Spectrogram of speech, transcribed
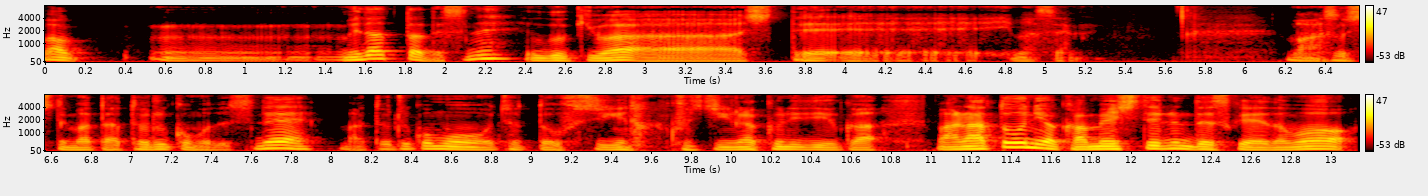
まあ、うん目立ったですね動きはしていません。まあ、そしてまたトルコもですね、まあ、トルコもちょっと不思議な不思議な国というか、まあ、NATO には加盟してるんですけれども、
